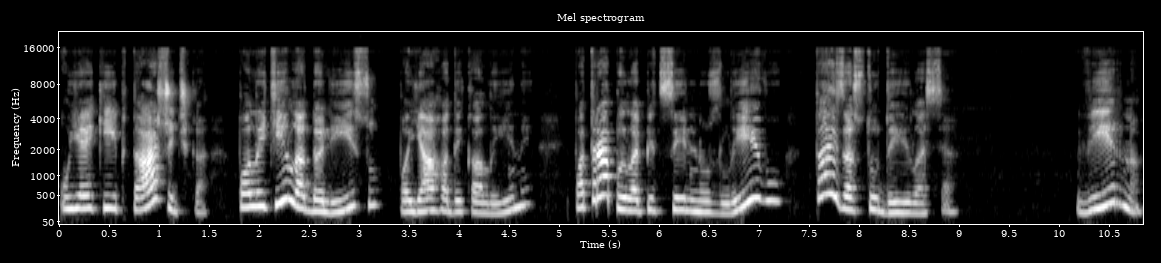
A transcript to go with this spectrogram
у якій пташечка полетіла до лісу по ягоди калини, потрапила під сильну зливу та й застудилася? Вірно,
